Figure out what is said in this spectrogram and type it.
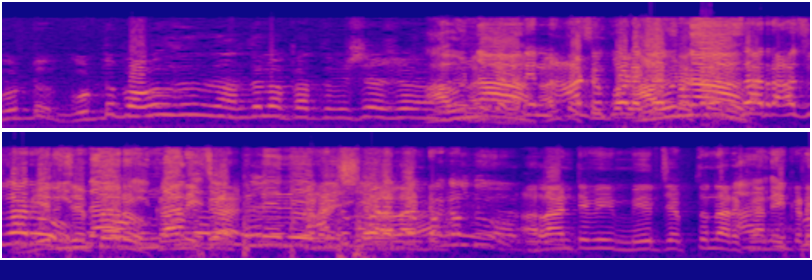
గుడ్డు గుడ్డు పగులుతుంది అందులో పెద్ద విశేషం. అలాంటివి మీరు చెప్తున్నారు కానీ ఇక్కడ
